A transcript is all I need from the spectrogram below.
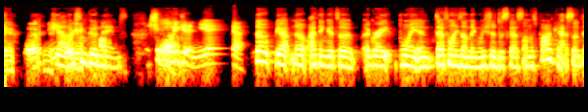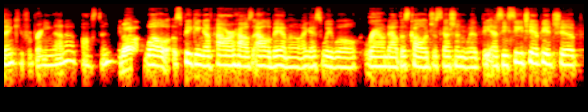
and whatever. and Yeah, there's some good Sheboygan- names. Sheboygan, yeah. So yeah, no, I think it's a, a great point and definitely something we should discuss on this podcast. So thank you for bringing that up, Austin. But Well, speaking of powerhouse Alabama, I guess we will round out this college discussion with the SEC championship.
